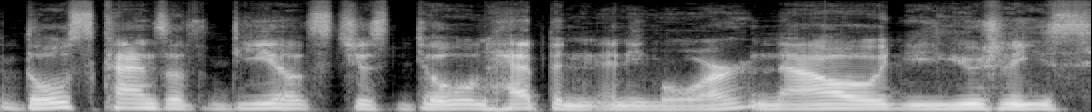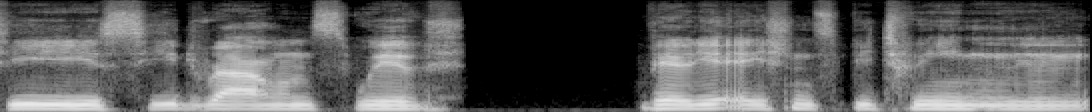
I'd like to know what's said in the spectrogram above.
those kinds of deals just don't happen anymore. Now, you usually see seed rounds with variations between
